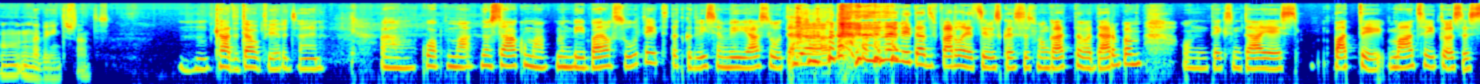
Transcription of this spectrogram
Nebija interesanti. Mhm. Kāda ir tava pieredze? Um, kopumā no sākuma man bija bail sūtīt, tad, kad visiem bija jāsūta. Jā. nebija tādas pārliecības, ka es esmu gatava darbam. Un, teiksim, tā, ja es pati mācītos, es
